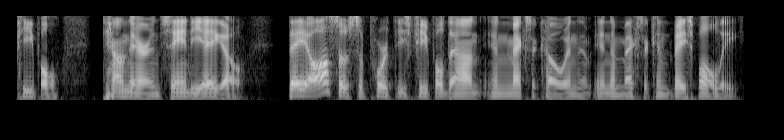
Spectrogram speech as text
people down there in San Diego, they also support these people down in Mexico in the in the Mexican baseball league.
